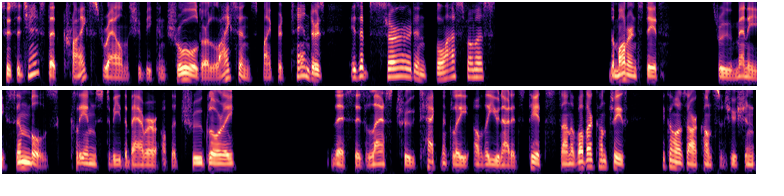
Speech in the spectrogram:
To suggest that Christ's realm should be controlled or licensed by pretenders is absurd and blasphemous. The modern state, through many symbols, claims to be the bearer of the true glory. This is less true technically of the United States than of other countries because our Constitution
